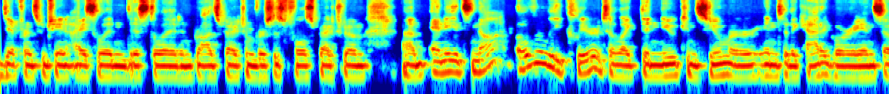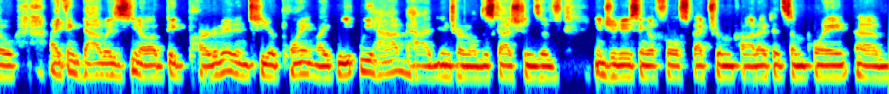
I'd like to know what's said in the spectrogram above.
difference between isolate and distillate and broad spectrum versus full spectrum. Um, and it's not overly clear to like the new consumer into the category regulatory. And so I think that was, you know, a big part of it. And to your point, like we, we have had internal discussions of introducing a full spectrum product at some point. Um,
